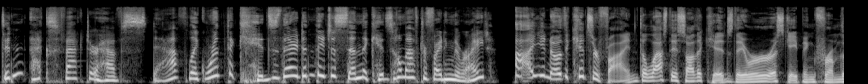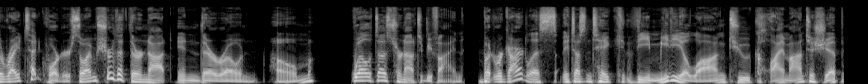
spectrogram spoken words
Didn't X Factor have staff? Like, weren't the kids there? Didn't they just send the kids home after fighting the Right? Ah, uh, you know, the kids are fine. The last they saw the kids, they were escaping from the Right's headquarters, so I'm sure that they're not in their own home. Well, it does turn out to be fine. But regardless, it doesn't take the media long to climb onto ship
